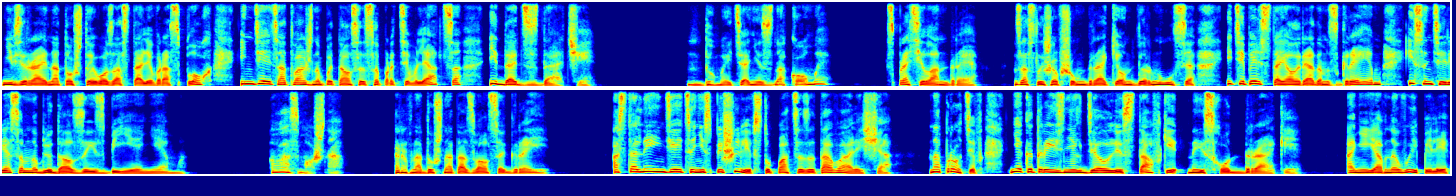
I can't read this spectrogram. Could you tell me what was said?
Невзирая на то, что его застали врасплох, индейец отважно пытался сопротивляться и дать сдачи. «Думаете, они знакомы?» — спросил Андре. Заслышав шум драки, он вернулся и теперь стоял рядом с Греем и с интересом наблюдал за избиением. «Возможно», — равнодушно отозвался Грей. Остальные индейцы не спешили вступаться за товарища. Напротив, некоторые из них делали ставки на исход драки. Они явно выпили,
